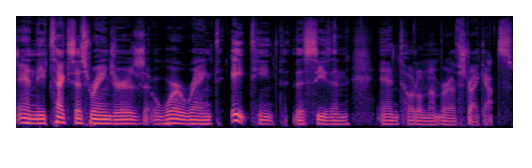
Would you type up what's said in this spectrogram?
And the Texas Rangers were ranked 18th this season in total number of strikeouts.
